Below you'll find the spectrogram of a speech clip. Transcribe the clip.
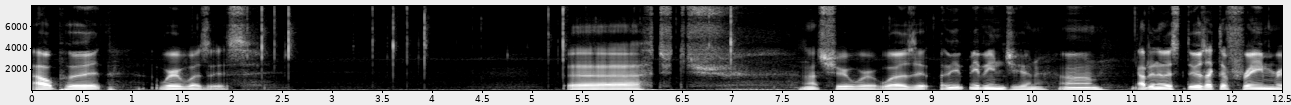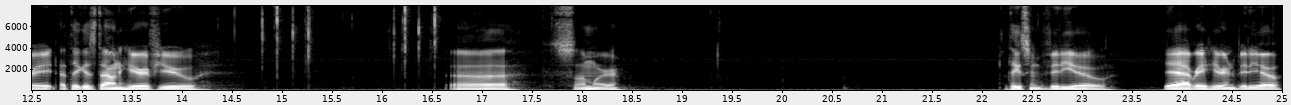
output where was this? Uh not sure where it was. It maybe in general um I don't know. It's, there's like the frame rate. I think it's down here if you uh somewhere. I think it's in video. Yeah right here in video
